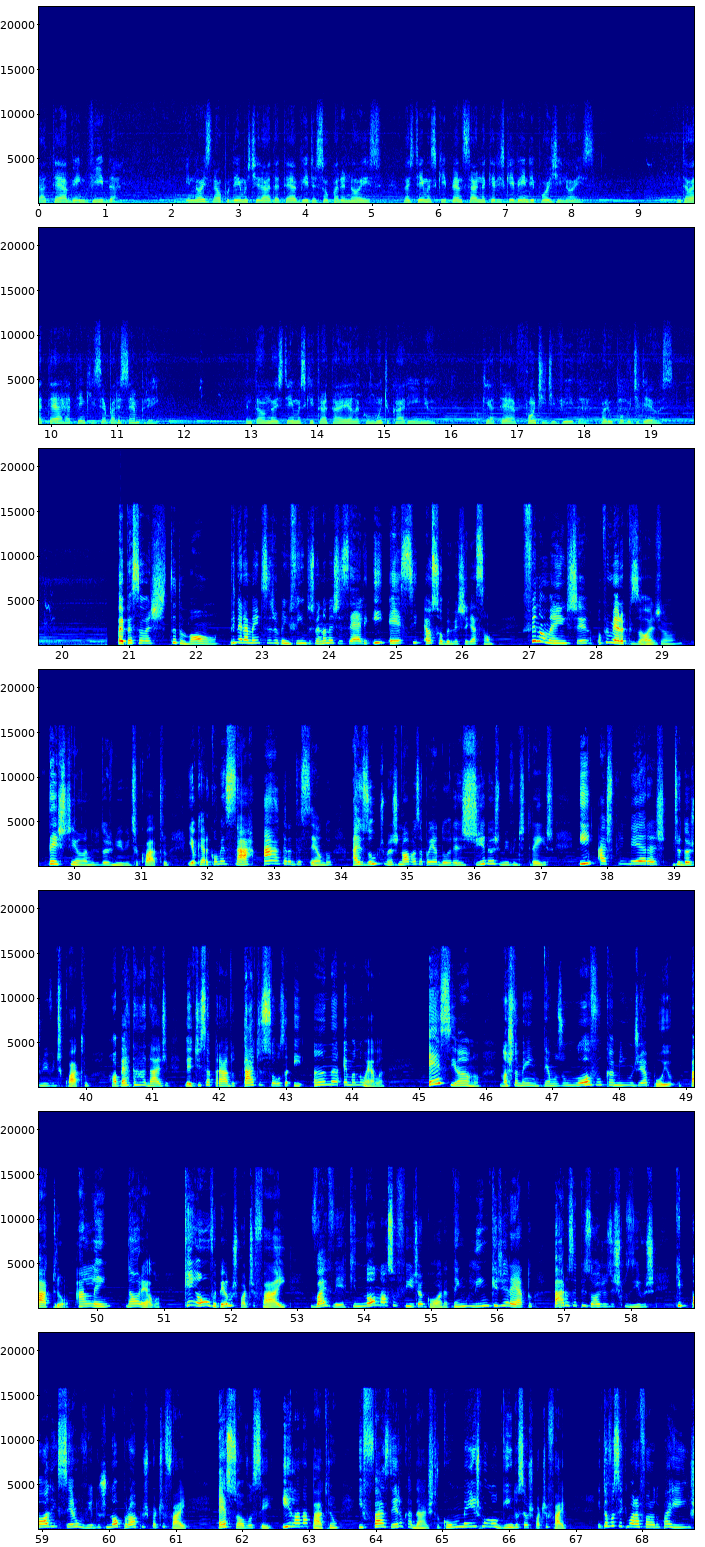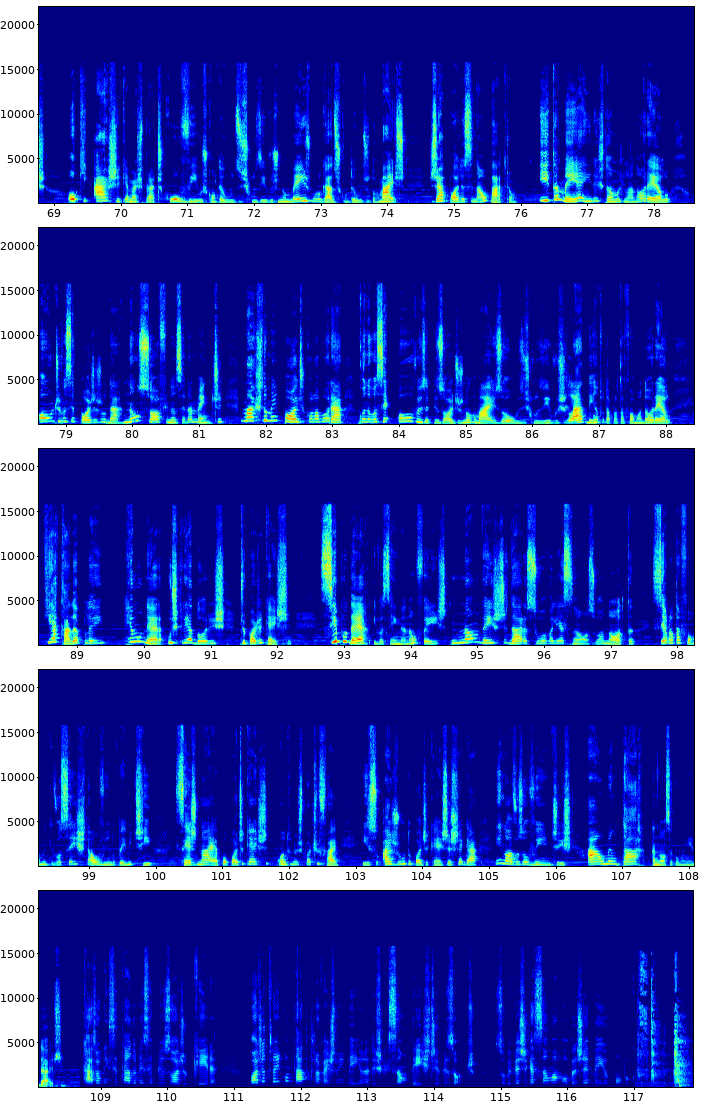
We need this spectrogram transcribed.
Da terra vem vida. E nós não podemos tirar da terra vida só para nós. Nós temos que pensar naqueles que vêm depois de nós. Então a terra tem que ser para sempre. Então nós temos que tratar ela com muito carinho, porque a terra é fonte de vida para o povo de Deus. Oi, pessoas, tudo bom? Primeiramente, sejam bem-vindos. Meu nome é Gisele e esse é o Sob Investigação. Finalmente, o primeiro episódio deste ano de 2024. E eu quero começar agradecendo as últimas novas apoiadoras de 2023 e as primeiras de 2024, Roberta Haddad, Letícia Prado, Tati Souza e Ana Emanuela. Esse ano, nós também temos um novo caminho de apoio, o Patreon, além da Aurelo. Quem ouve pelo Spotify vai ver que no nosso feed agora tem um link direto para os episódios exclusivos que podem ser ouvidos no próprio Spotify. É só você ir lá na Patreon e fazer o cadastro com o mesmo login do seu Spotify. Então você que mora fora do país ou que acha que é mais prático ouvir os conteúdos exclusivos no mesmo lugar dos conteúdos normais, já pode assinar o Patreon. E também ainda estamos lá no Orelo, onde você pode ajudar não só financeiramente, mas também pode colaborar quando você ouve os episódios normais ou os exclusivos lá dentro da plataforma da Aurelo, que a cada play remunera os criadores de podcast. Se puder e você ainda não fez, não deixe de dar a sua avaliação, a sua nota, se a plataforma que você está ouvindo permitir, seja na Apple Podcast quanto no Spotify. Isso ajuda o podcast a chegar em novos ouvintes, a aumentar a nossa comunidade. Caso alguém citado nesse episódio queira, pode entrar em contato através do e-mail na descrição deste episódio, sob investigação@gmail.com.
